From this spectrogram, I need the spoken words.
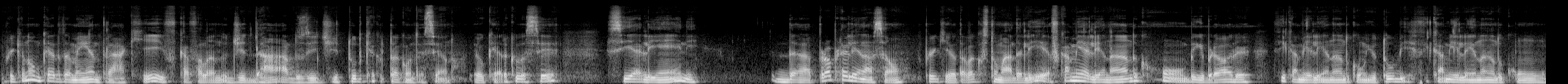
Porque eu não quero também entrar aqui e ficar falando de dados e de tudo que está acontecendo. Eu quero que você se aliene da própria alienação, porque eu estava acostumado ali a ficar me alienando com o Big Brother, ficar me alienando com o YouTube, ficar me alienando com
